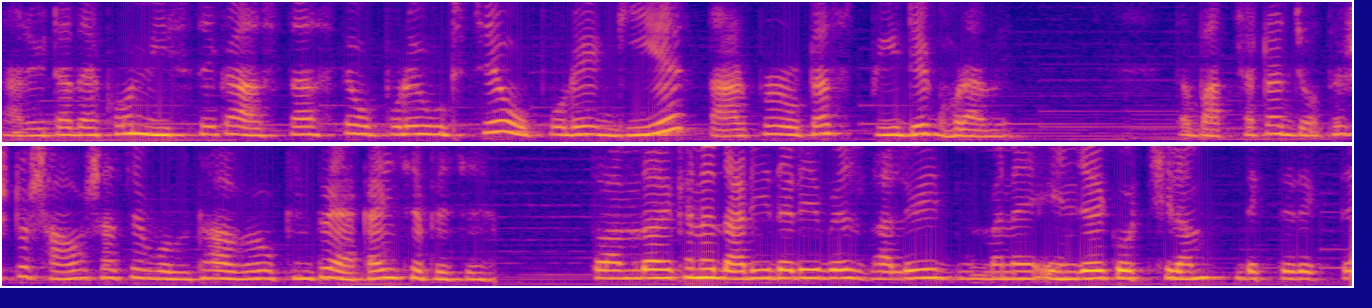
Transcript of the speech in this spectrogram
আর এটা দেখো, নিচ থেকে আস্তে আস্তে ওপরে উঠছে, ওপরে গিয়ে তারপর ওটা স্পিডে ঘোরাবে। তো বাচ্চাটার যথেষ্ট সাহস আছে বলতে হবে, ও কিন্তু একাই চেপেছে। তো আমরা এখানে দাঁড়িয়ে দাঁড়িয়ে বেশ ভালোই মানে এনজয় করছিলাম দেখতে দেখতে।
